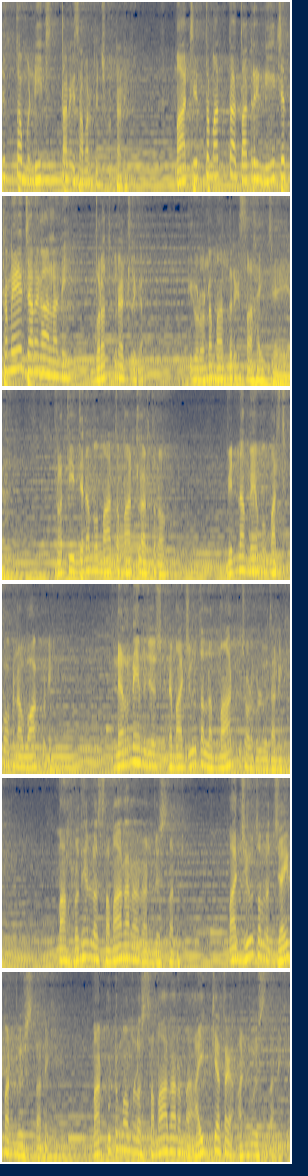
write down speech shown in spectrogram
చిత్తము నీ చిత్తానికి సమర్పించుకుంటానికి. మా చిత్తమంతా తండ్రి నీ చిత్తమే జరగాలని బ్రతుకున్నట్లుగా. ఇక్కడ ఉన్న మా అందరికి సహాయం చేయాలి ప్రతి దినము మాతో మాట్లాడుతున్నాం. విన్న మేము మర్చిపోకుండా వాక్కుని నిర్ణయం చేసుకుని మా జీవితంలో మార్పు చూడగలుగుతానికి మా హృదయంలో సమాధానాన్ని అనిపిస్తానికి మా జీవితంలో జయం అనిపిస్తానికి మా కుటుంబంలో సమాధానం ఐక్యత అనుభవిస్తానికి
